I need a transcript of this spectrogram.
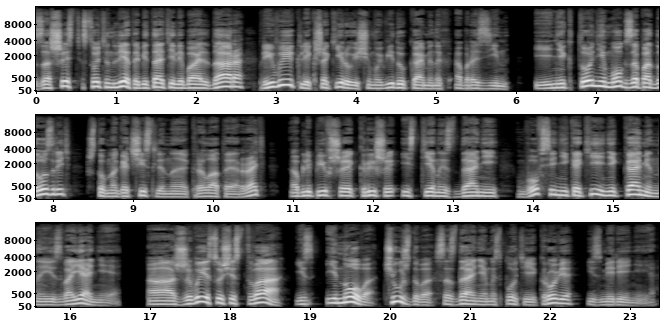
за шесть сотен лет обитатели Баальдара привыкли к шокирующему виду каменных образин, и никто не мог заподозрить, что многочисленная крылатая рать, облепившая крыши и стены зданий, вовсе никакие не каменные изваяния, а живые существа из иного, чуждого созданием из плоти и крови измерения.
